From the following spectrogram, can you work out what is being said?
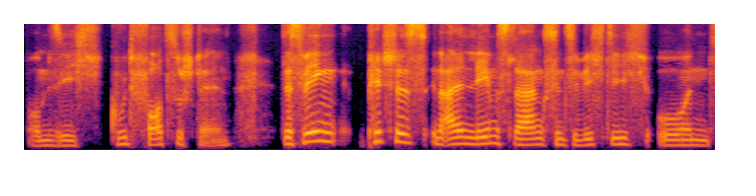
um sich gut vorzustellen. Deswegen, Pitches in allen Lebenslagen sind sie wichtig und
